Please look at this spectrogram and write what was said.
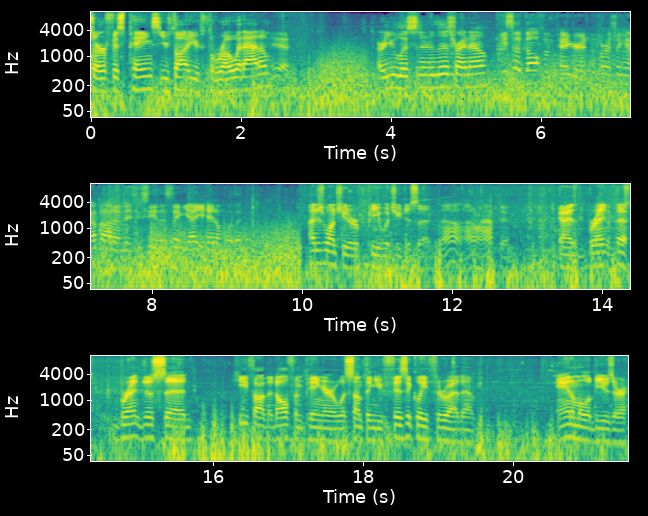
surface pings. You thought you throw it at him? Yeah. Are you listening to this right now? He said dolphin pinger, and the first thing I thought of is you see this thing? Yeah, you hit him with it. I just want you to repeat what you just said. No, I don't have to. Guys, Brent just, Brent just said he thought the dolphin pinger was something you physically threw at them. Animal abuser.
